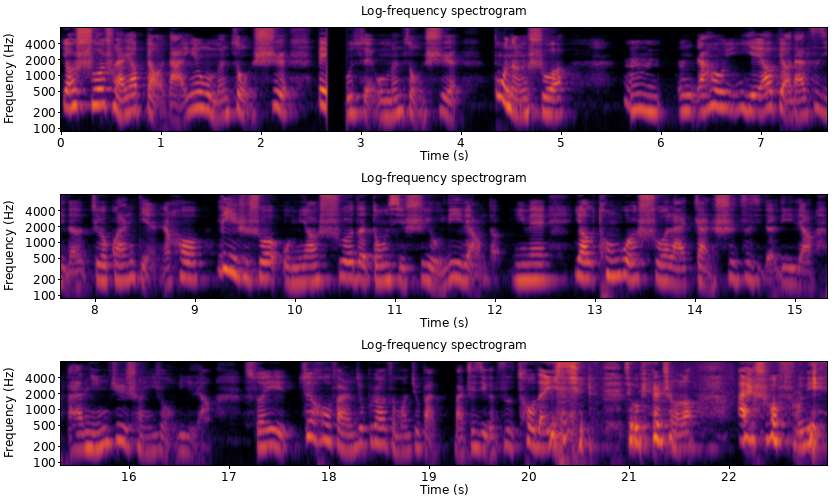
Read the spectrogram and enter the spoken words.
要说出来，要表达，因为我们总是被捂嘴，我们总是不能说，嗯嗯，然后也要表达自己的这个观点，然后力是说我们要说的东西是有力量的，因为要通过说来展示自己的力量，把它凝聚成一种力量，所以最后反正就不知道怎么就把把这几个字凑在一起，就变成了爱说福利。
